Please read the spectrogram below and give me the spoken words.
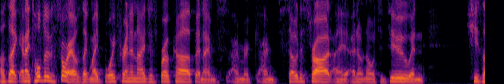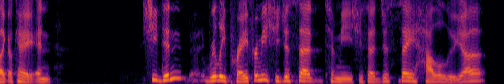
I was like, and I told her the story. I was like, my boyfriend and I just broke up, and I'm I'm I'm so distraught. I I don't know what to do. And she's like, okay. And she didn't really pray for me. She just said to me, she said, just say hallelujah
